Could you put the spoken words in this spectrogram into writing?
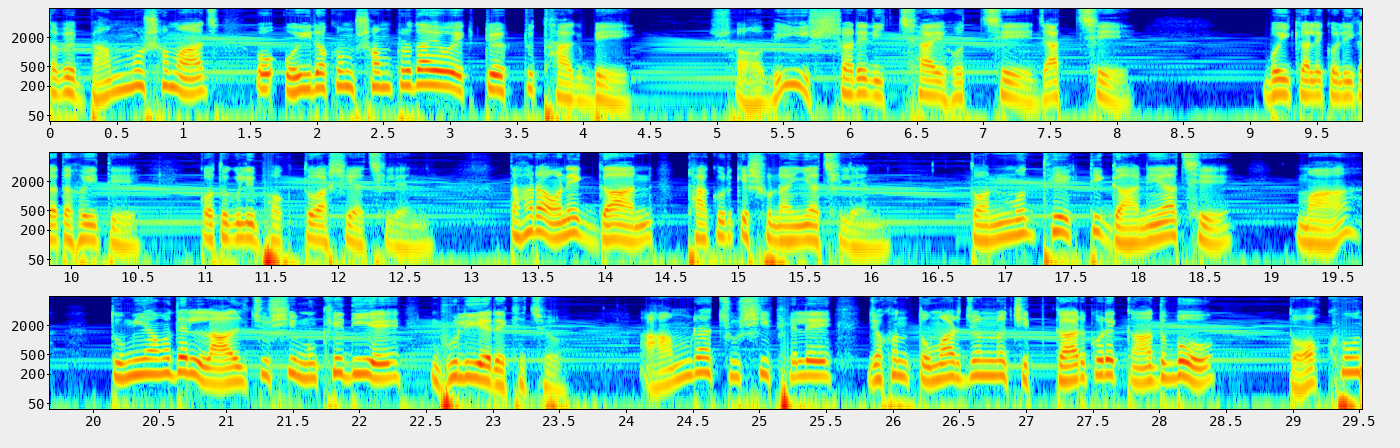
তবে ব্রাহ্ম সমাজ ও ওই রকম সম্প্রদায়ও একটু একটু থাকবে। সবই ঈশ্বরের ইচ্ছায় হচ্ছে, যাচ্ছে। বৈকালে কলিকাতা হইতে কতগুলি ভক্ত আসিয়াছিলেন, তাহারা অনেক গান ঠাকুরকে শুনাইয়াছিলেন, তন্মধ্যে একটি গানে আছে, মা, তুমি আমাদের লাল চুষি মুখে দিয়ে ভুলিয়ে রেখেছ। আমরা চুষি ফেলে যখন তোমার জন্য চিৎকার করে কাঁদব, তখন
